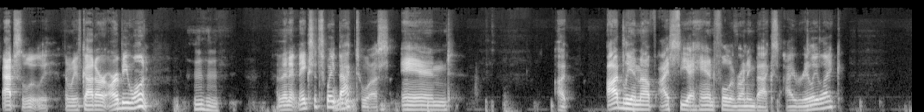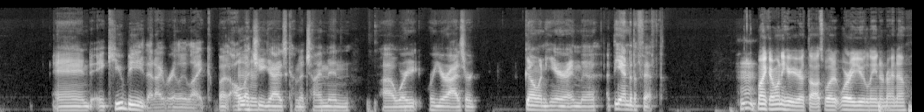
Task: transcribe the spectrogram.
Absolutely. And we've got our RB1. Mm-hmm. And then it makes its way back to us. And uh, oddly enough, I see a handful of running backs I really like and a QB that I really like. But I'll let Mhm. you guys kind of chime in uh, where where your eyes are going here in the at the end of the fifth. Hmm. Mike, I want to hear your thoughts. What where are you leaning right now?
